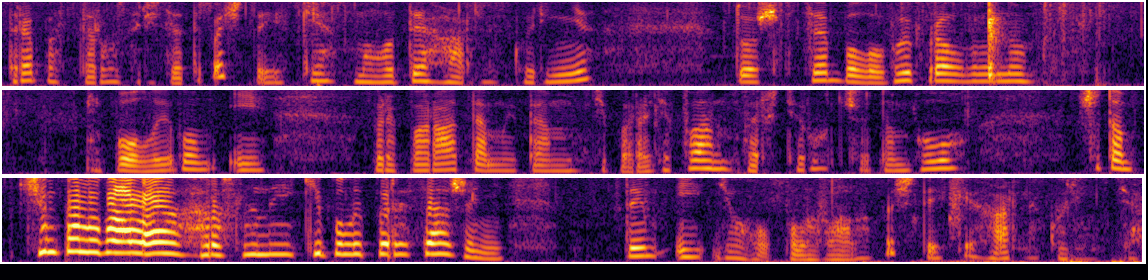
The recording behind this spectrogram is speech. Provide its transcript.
треба стару зрізати. Бачите, яке молоде, гарне коріння. Тож все було виправлено поливом і препаратами, там, типу радіфан, пертірут, що там було. Що там, чим поливала рослини, які були пересаджені, тим і його поливала. Бачите, яке гарне корінця.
